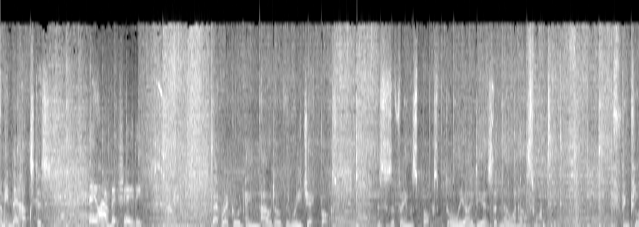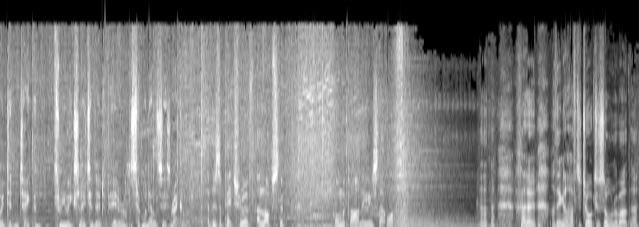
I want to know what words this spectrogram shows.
I mean, they're hucksters. They are a bit shady. That record came out of the reject box. This is a famous box. With all the ideas that no one else wanted. If Pink Floyd didn't take them, three weeks later they'd appear on someone else's record. Uh, there's a picture of a lobster. Paul McCartney used that one. I think I'll have to talk to someone about that.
